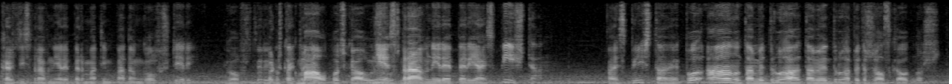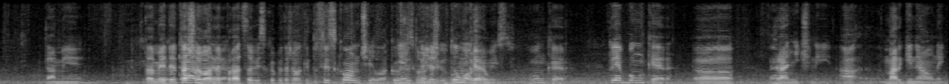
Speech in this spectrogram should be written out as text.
Každý správny reper má tým pádom Golf 4. Golf 4, no Počkaj, tak to mal, počkaj, už, Nie, už správny reper je aj Spíštan. Aj spíš tam je, po, áno, tam je druhá, tam je druhá Petržalská odnož. Tam je... Tam je detašované pracovisko Petržalky. Tu si skončil, akože tu ideš k tu bunkeru. ísť. Bunker. Tu je bunker. Uh, hraničný a marginálny.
